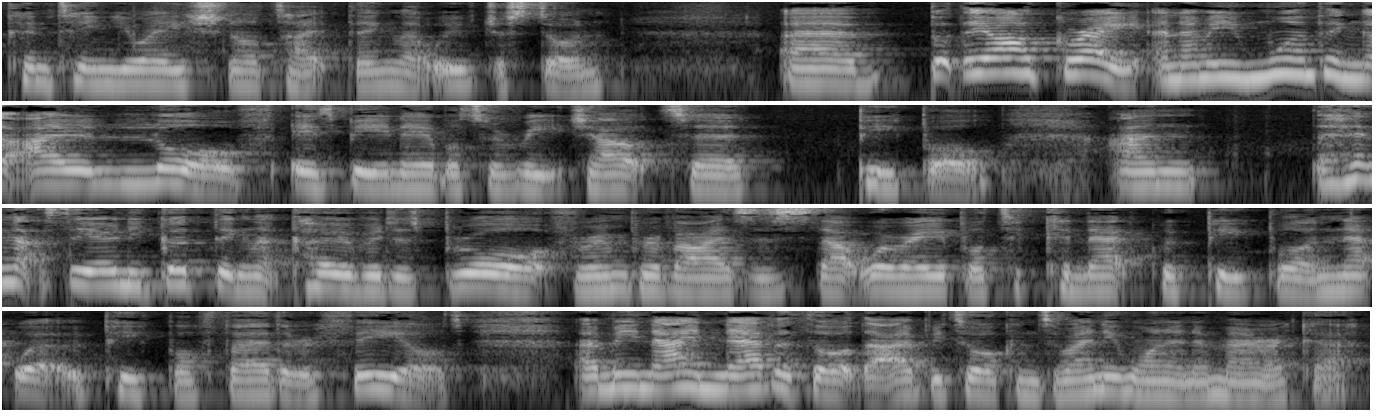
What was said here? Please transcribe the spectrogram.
continuational type thing that we've just done. Um, but they are great, and I mean, one thing that I love is being able to reach out to people, and I think that's the only good thing that COVID has brought for improvisers is that we're able to connect with people and network with people further afield. I mean, I never thought that I'd be talking to anyone in America,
